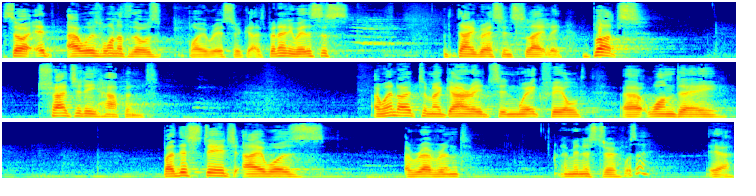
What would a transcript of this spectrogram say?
so it, I was one of those boy racer guys. But anyway, this is digressing slightly. But tragedy happened. I went out to my garage in Wakefield uh, one day. By this stage, I was a reverend, a minister. Was I? Yeah.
